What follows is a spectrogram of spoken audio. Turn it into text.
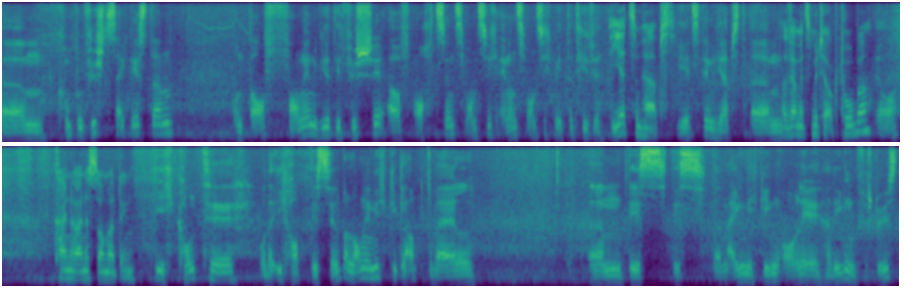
Ähm, Kumpel fischt seit gestern und da fangen wir die Fische auf 18, 20, 21 Meter Tiefe. Jetzt im Herbst. Jetzt im Herbst. Ähm, Also wir haben jetzt Mitte Oktober, ja, kein reines Sommerding. ich konnte oder ich habe das selber lange nicht geglaubt, weil ähm, das, das ähm, eigentlich gegen alle Regeln verstößt.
